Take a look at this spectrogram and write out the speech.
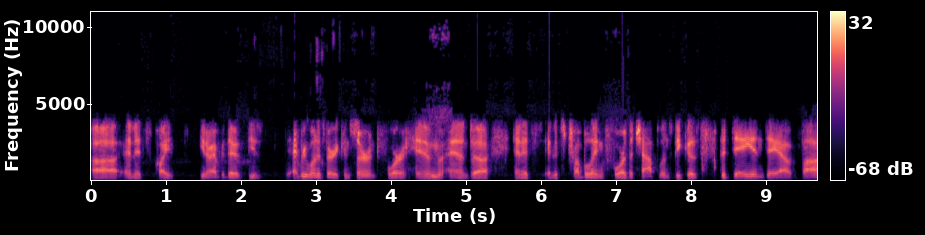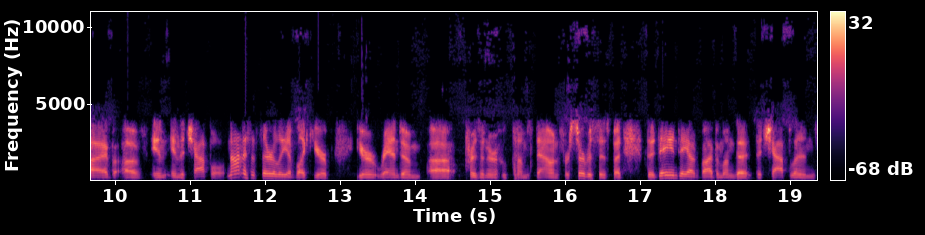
uh, and it's quite, you know, every, there- these, everyone is very concerned for him and, uh, and it's, and it's troubling for the chaplains because the day in, day out vibe of, in, in the chapel, not necessarily of like your, your random, uh, prisoner who comes down for services, but the day in, day out vibe among the, the chaplains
